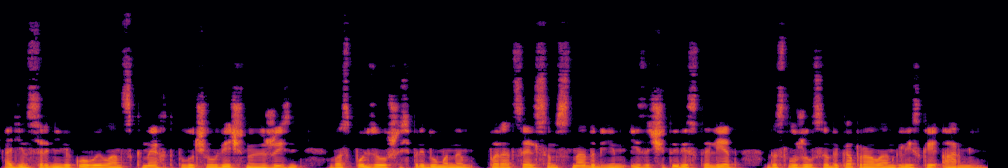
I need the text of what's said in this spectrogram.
Один средневековый ланскнехт получил вечную жизнь, воспользовавшись придуманным парацельсом снадобьем и за 400 лет дослужился до капрала английской армии.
